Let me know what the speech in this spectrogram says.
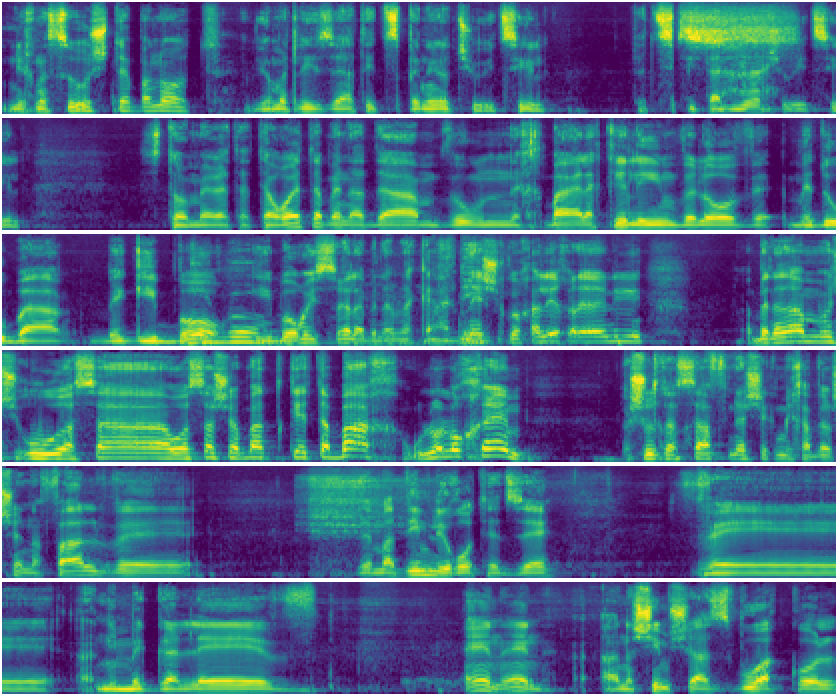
נכנסו שתי בנות, והיא אומרת לי, זה התצפיתניות שהוא הציל, תצפיתניות שהוא הציל. זאת אומרת, אתה רואה את הבן אדם, והוא נחבא אל הכלים ולא, ומדובר בגיבור, גיבור. גיבור, ישראל, הבן אדם לקח. נשק, הוא יכול לי, הבן אדם, הוא עשה, הוא עשה שבת כטבח, הוא לא לוחם. פשוט אסף נשק מחבר שנפל, וזה מדהים לראות את זה. ואני מגלה, אין, אין, אנשים שעזבו הכל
